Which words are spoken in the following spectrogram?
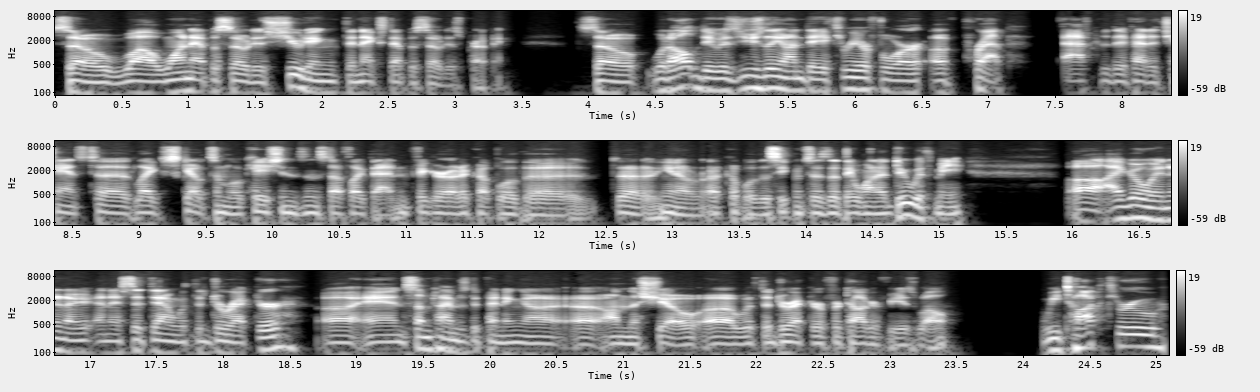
So while one episode is shooting, the next episode is prepping. So what I'll do is usually on day three or four of prep, after they've had a chance to like scout some locations and stuff like that and figure out a couple of the, the you know a couple of the sequences that they want to do with me uh, I go in and I and I sit down with the director uh, and sometimes depending uh, uh, on the show uh, with the director of photography as well. We talk through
